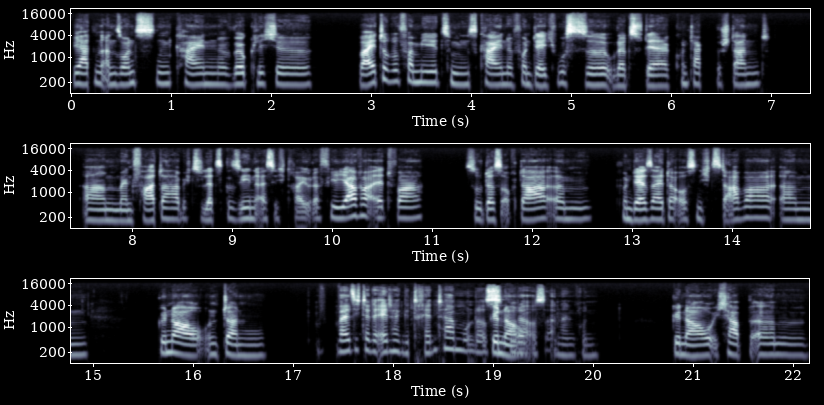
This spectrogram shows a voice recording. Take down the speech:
Wir hatten ansonsten keine wirkliche weitere Familie, zumindest keine, von der ich wusste oder zu der Kontakt bestand. Ähm, mein Vater habe ich zuletzt gesehen, als ich drei oder vier Jahre alt war, sodass auch da ähm, von der Seite aus nichts da war. Ähm, genau, und dann. Weil sich deine Eltern getrennt haben oder aus, genau. oder aus anderen Gründen? Genau, ich habe ähm,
